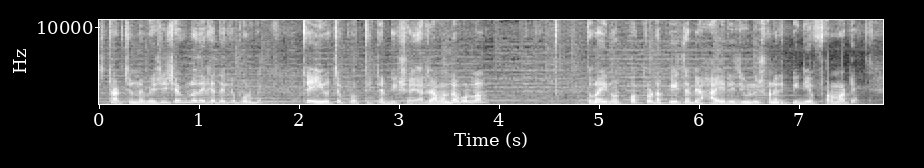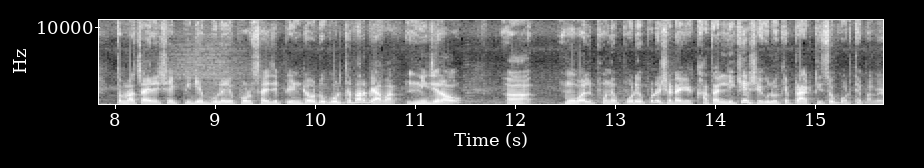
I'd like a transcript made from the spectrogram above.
স্টার চিহ্ন বেশি, সেগুলো দেখে দেখে পড়বে। তো এই হচ্ছে প্রত্যেকটা বিষয়। আর যেমনটা বললাম তোমরা এই নোটপত্রটা পেয়ে যাবে হাই রেজলিউশনের পিডিএফ ফরম্যাটে তোমরা চাইলে সেই পিডিএফগুলো এ ফোর সাইজে প্রিন্ট আউটও করতে পারবে, আবার নিজেরাও মোবাইল ফোনে পড়ে পড়ে সেটাকে খাতায় লিখে সেগুলোকে প্র্যাকটিসও করতে পারবে।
